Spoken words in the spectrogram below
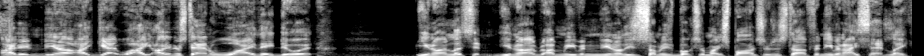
I didn't, you know, I get, well, I, I understand why they do it. You know, and listen, you know, I'm, I'm even, you know, these some of these books are my sponsors and stuff, and even I said like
